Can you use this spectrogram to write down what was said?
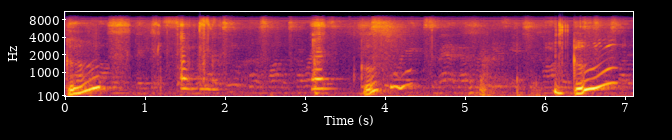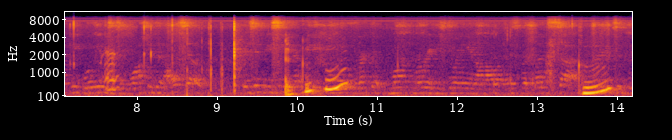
Goose. Goose. Goose. Goose. Goose.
